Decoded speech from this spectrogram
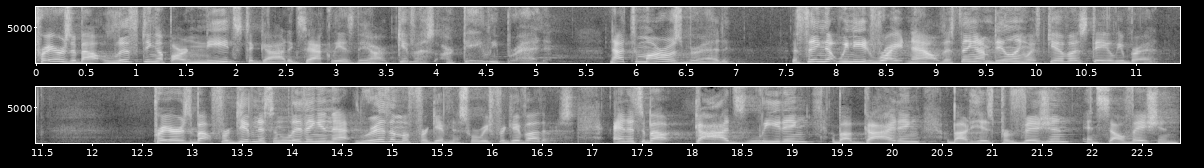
Prayer is about lifting up our needs to God exactly as they are. Give us our daily bread, not tomorrow's bread, the thing that we need right now, the thing I'm dealing with. Give us daily bread. Prayer is about forgiveness and living in that rhythm of forgiveness where we forgive others. And it's about God's leading, about guiding, about His provision and salvation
